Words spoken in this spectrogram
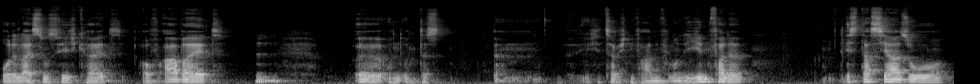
oder Leistungsfähigkeit auf Arbeit. Äh, und, und das, ähm, jetzt habe ich den Faden verloren. In jedem Falle ist das ja so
